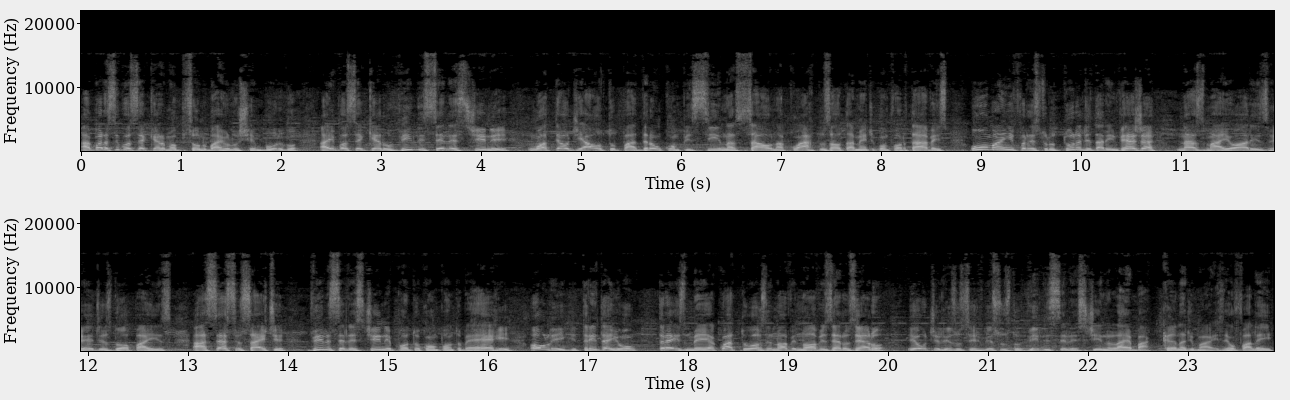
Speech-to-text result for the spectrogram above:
Agora, se você quer uma opção no bairro Luxemburgo, aí você quer o Ville Celestine, um hotel de alto padrão com piscina, sauna, quartos altamente confortáveis, uma infraestrutura de dar inveja nas maiores redes do país. Acesse o site villecelestine.com.br ou ligue 31 3614 9900. Eu utilizo os serviços do Ville Celestine, lá é bacana demais. Eu falei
